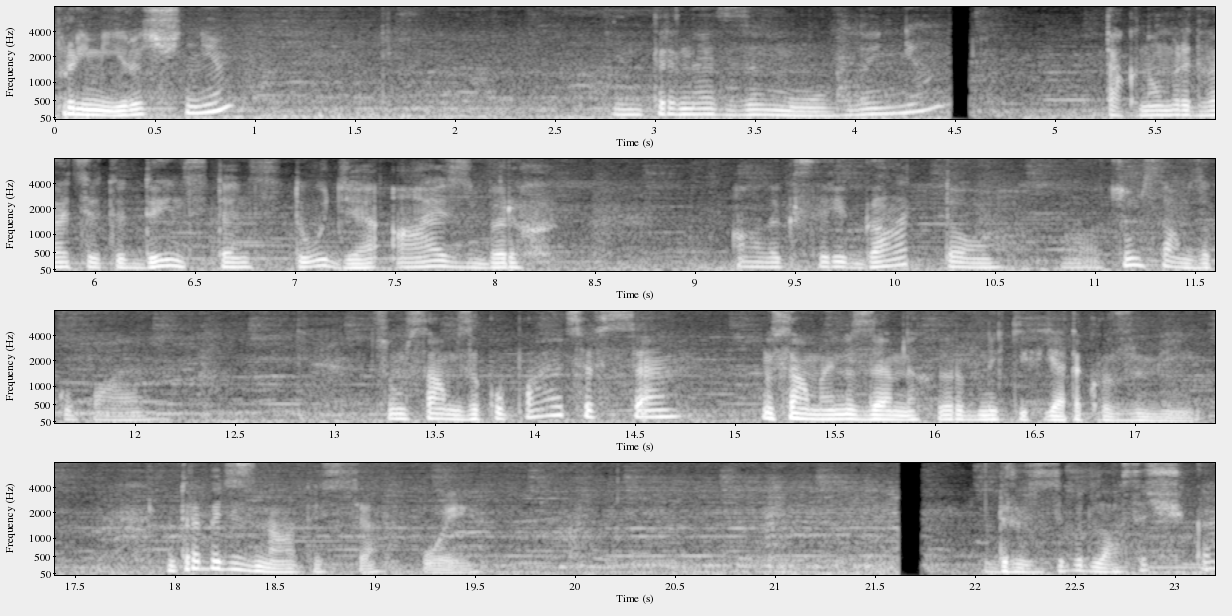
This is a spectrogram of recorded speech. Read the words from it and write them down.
примірочні. Інтернет-замовлення. Так, номер 21, Стен Студія, Айсберг, Алекс Рігато. Цум сам закупає. Цум сам закупає це все. Ну, саме іноземних виробників, я так розумію. Ну, треба дізнатися. Ой. Друзі, будь ласка,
